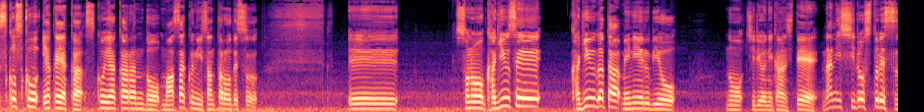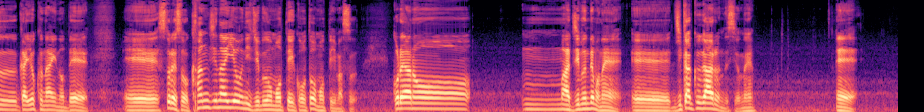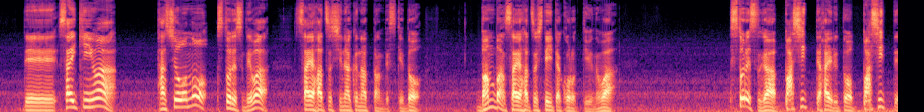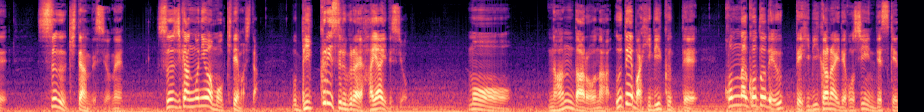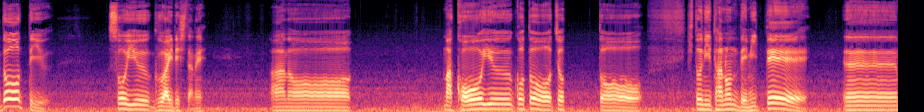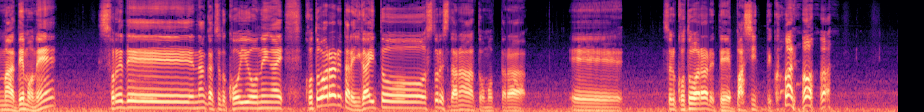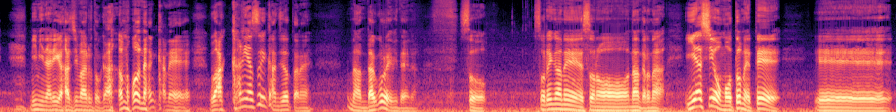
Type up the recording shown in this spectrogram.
すこすこやかやか、すこやかランド、まさくに三太郎です。えー、その下牛性、下牛型メニエール病の治療に関して、何しろストレスが良くないので、えー、ストレスを感じないように自分を持っていこうと思っています。これあのー、うーん、まあ自分でもね、えー、自覚があるんですよね。えー、で、最近は、多少のストレスでは再発しなくなったんですけど、バンバン再発していた頃っていうのは、ストレスがバシって入ると、バシってすぐ来たんですよね。数時間後にはもう来てました。もうびっくりするぐらい早いですよ。もう、なんだろうな、打てば響くって、こんなことで打って響かないでほしいんですけど、っていう、そういう具合でしたね。あのー、まあ、こういうことをちょっと、人に頼んでみて、うーん、まあでもね、それで、なんかちょっとこういうお願い、断られたら意外とストレスだなと思ったら、えー、それ断られて、バシって、こうあの、耳鳴りが始まるとか、もうなんかね、わかりやすい感じだったね。なんだこれみたいな。そう。それがね、その、なんだろうな、癒しを求めて、え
